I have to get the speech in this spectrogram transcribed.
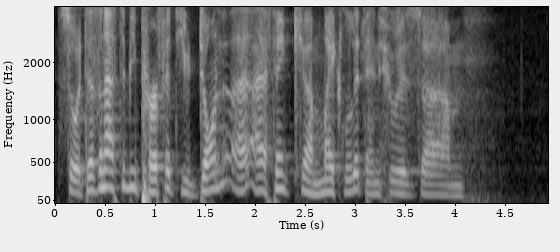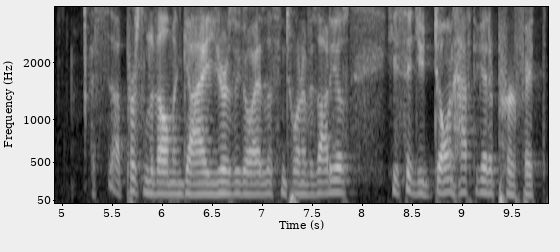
So it doesn't have to be perfect. You don't. I think uh, Mike Litman, who is um, a personal development guy, years ago I listened to one of his audios. He said you don't have to get it perfect.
